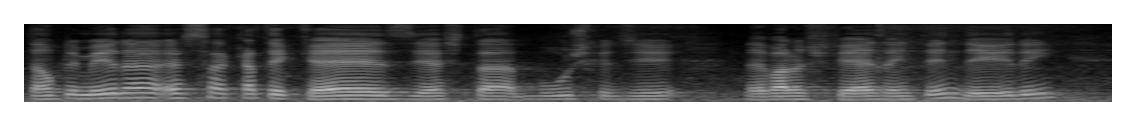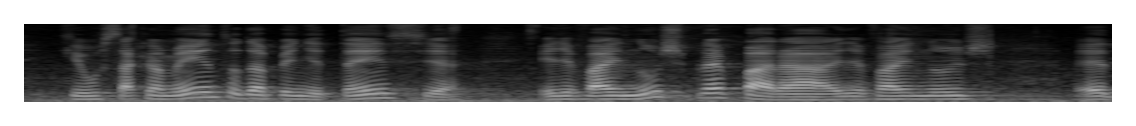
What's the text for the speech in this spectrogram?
Então, primeiro, essa catequese, esta busca de levar os fiéis a entenderem que o sacramento da penitência, ele vai nos preparar, ele vai nos é,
